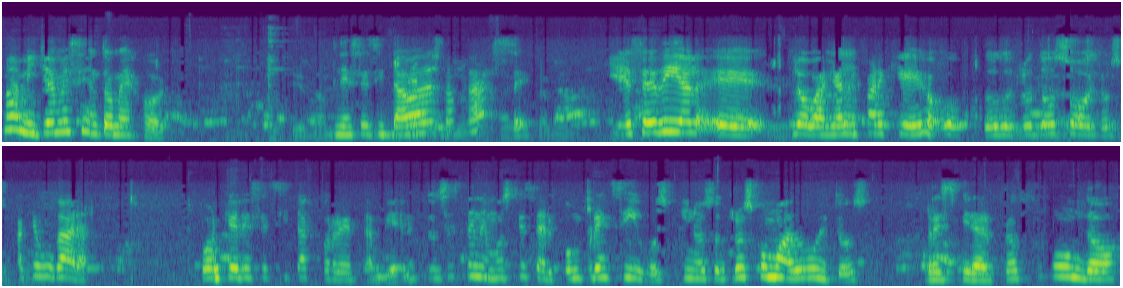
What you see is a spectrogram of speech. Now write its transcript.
mami, ya me siento mejor. Necesitaba desatarse. Y ese día eh, lo bajé al parqueo, los dos solos, a que jugara porque necesita correr también. Entonces tenemos que ser comprensivos y nosotros como adultos respirar profundo.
